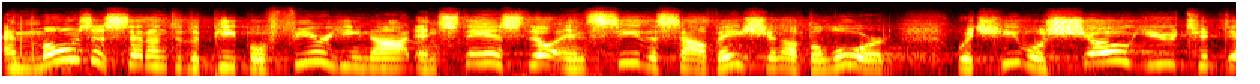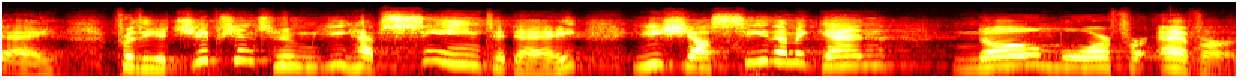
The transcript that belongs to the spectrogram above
And Moses said unto the people, Fear ye not, and stand still and see the salvation of the Lord, which he will show you today. For the Egyptians whom ye have seen today, ye shall see them again no more forever.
